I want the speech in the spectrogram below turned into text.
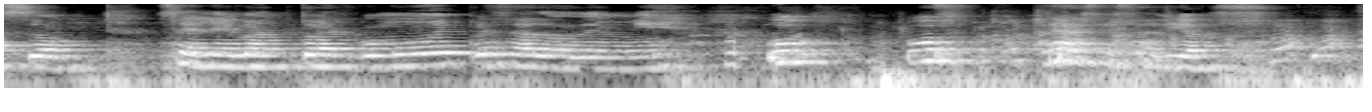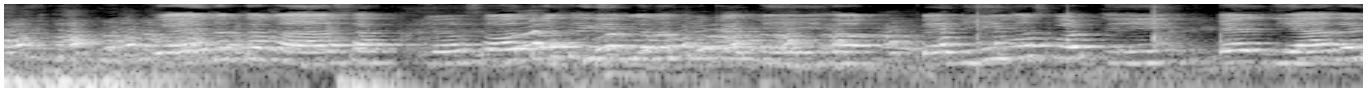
Se levantó algo muy pesado de mí. Uf, uf, gracias a Dios. Bueno, Tomasa, nosotros seguimos nuestro camino. Venimos por ti el día del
